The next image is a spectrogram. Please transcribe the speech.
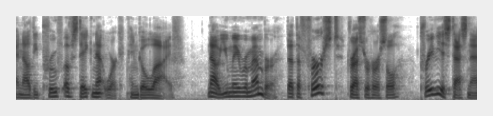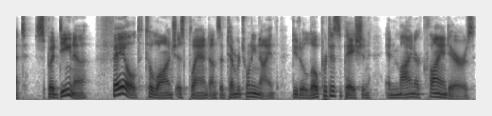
and now the proof of stake network can go live. Now, you may remember that the first dress rehearsal, previous testnet, Spadina, failed to launch as planned on September 29th due to low participation and minor client errors.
